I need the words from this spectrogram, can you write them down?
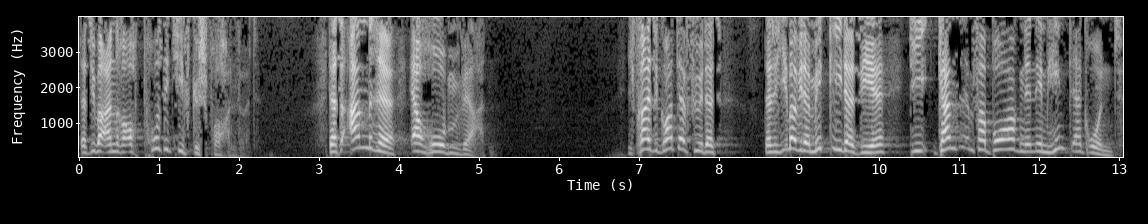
dass über andere auch positiv gesprochen wird. Dass andere erhoben werden. Ich preise Gott dafür, dass, dass ich immer wieder Mitglieder sehe, die ganz im Verborgenen, im Hintergrund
